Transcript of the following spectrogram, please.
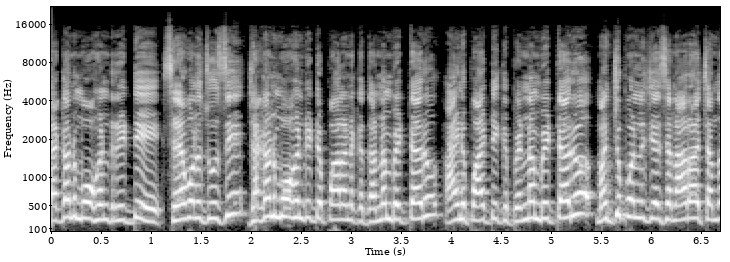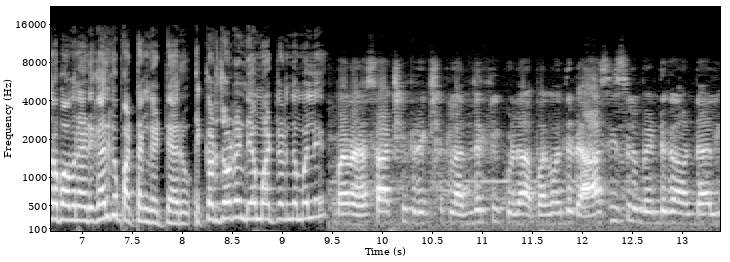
జగన్మోహన్ రెడ్డి సేవలు చూసి జగన్మోహన్ రెడ్డి పాలనకి దండం పెట్టారు. ఆయన పార్టీకి పిండం పెట్టారు. మంచి పనులు చేసే నారా చంద్రబాబు నాయుడు గారికి పట్టం కట్టారు. ఇక్కడ చూడండి ఏం మాట్లాడింది మళ్ళీ. మన సాక్షి ప్రేక్షకులందరికీ కూడా భగవంతుడి ఆశీస్సులు మెండుగా ఉండాలి.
